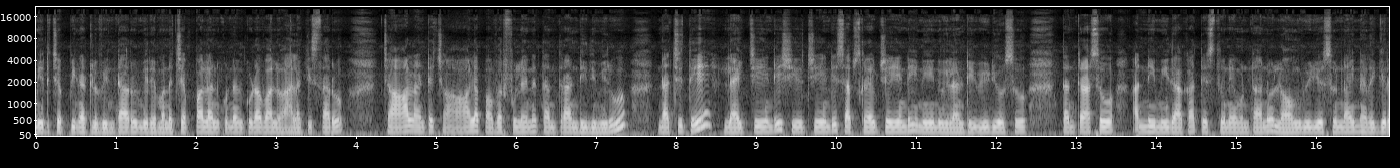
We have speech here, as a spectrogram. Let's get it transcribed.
మీరు చెప్పినట్లు వింటారు మీరు ఏమైనా చెప్పాలనుకున్నది కూడా వాళ్ళు ఆలకిస్తారు. చాలా అంటే చాలా పవర్ఫుల్ అయిన తంత్ర అండి ఇది మీరు. నచ్చితే లైక్ చేయండి షేర్ చేయండి సబ్స్క్రైబ్ చేయండి. నేను ఇలాంటి వీడియోస్ తంత్రాసు అన్నీ మీ దాకా తెస్తూనే ఉంటాను. లాంగ్ వీడియోస్ ఉన్నాయి నా దగ్గర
